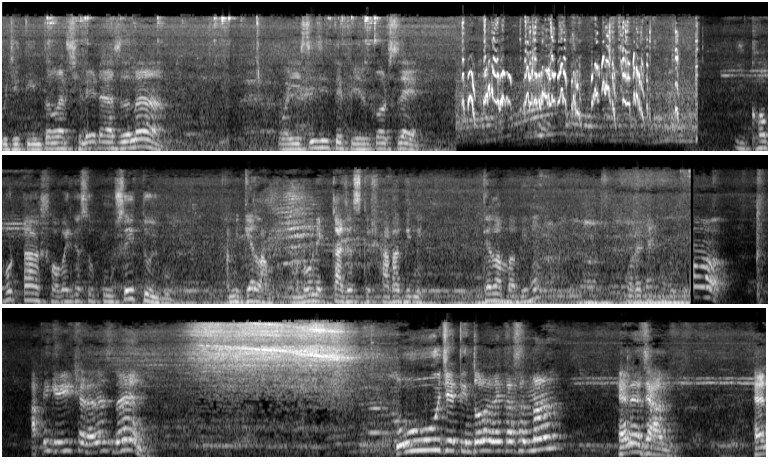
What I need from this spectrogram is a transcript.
ওই যে তিনতলার ছেলেটা আছে না, ওই এসিজিতে ফেল করছে। এই খবরটা সবাই কাছে পৌঁছেই তৈব আমি গেলাম। আমার অনেক কাজ আজকে সারাদিনে গেলাম ভাবি হ্যাঁ? পরে দেখা আপনি কি রিক্সাটা বেচবেন ওই যে তিনতলা দেখতেছেন না? হ্যাঁ যান। হ্যাঁ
